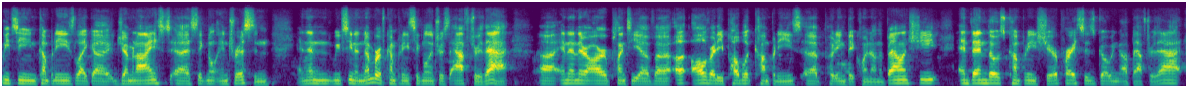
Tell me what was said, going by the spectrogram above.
We've seen companies like uh, Gemini uh, signal interest, and, and then we've seen a number of companies signal interest after that. Uh, and then there are plenty of uh, uh, already public companies uh, putting Bitcoin on the balance sheet, and then those companies' share prices going up after that.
